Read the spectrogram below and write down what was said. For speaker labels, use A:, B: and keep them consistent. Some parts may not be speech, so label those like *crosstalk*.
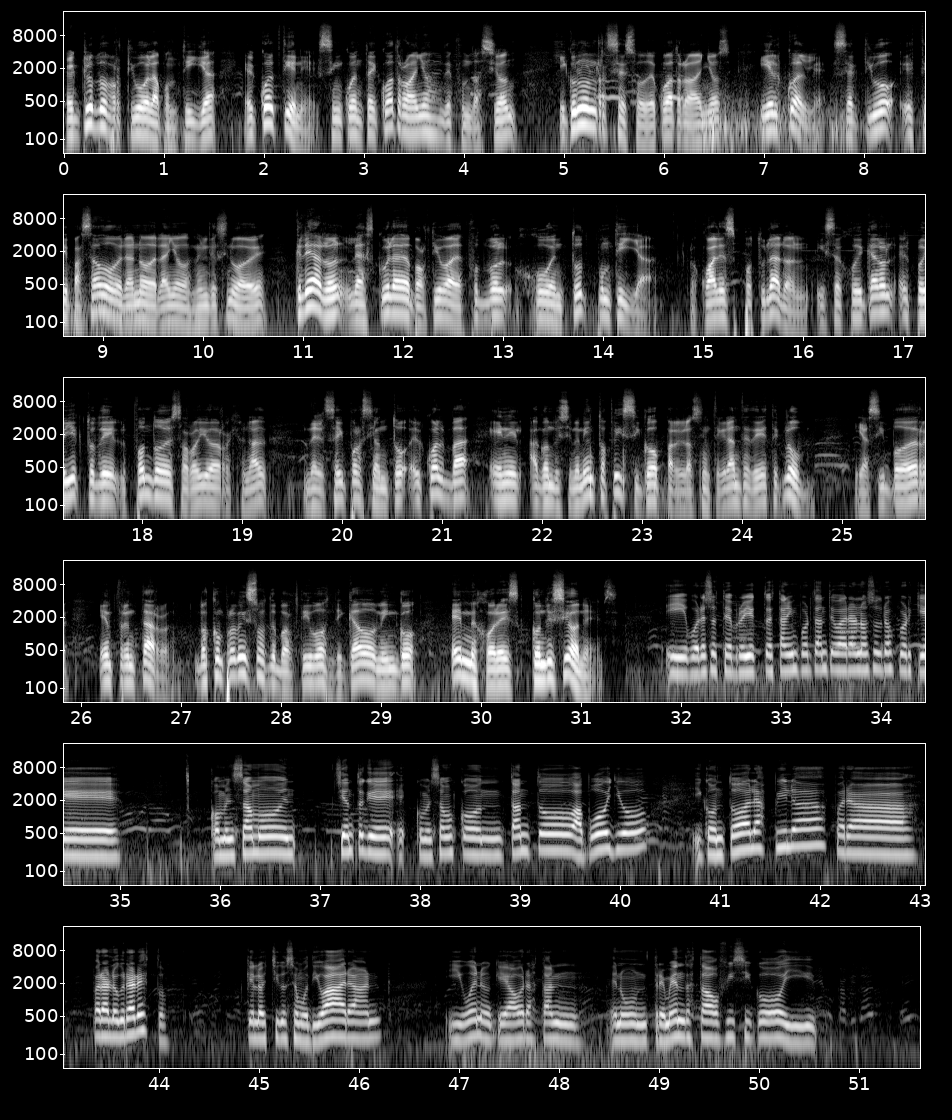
A: El Club Deportivo La Puntilla, el cual tiene 54 años de fundación y con un receso de 4 años y el cual se activó este pasado verano del año 2019, crearon la Escuela Deportiva de Fútbol Juventud Puntilla, los cuales postularon y se adjudicaron el proyecto del Fondo de Desarrollo Regional del 6%, el cual va en el acondicionamiento físico para los integrantes de este club y así poder enfrentar los compromisos deportivos de cada domingo en mejores condiciones.
B: Y por eso este proyecto es tan importante para nosotros porque comenzamos, siento que comenzamos con tanto apoyo y con todas las pilas para, para lograr esto, que los chicos se motivaran y bueno, que ahora están en un tremendo estado físico y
